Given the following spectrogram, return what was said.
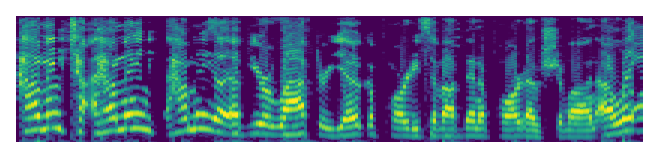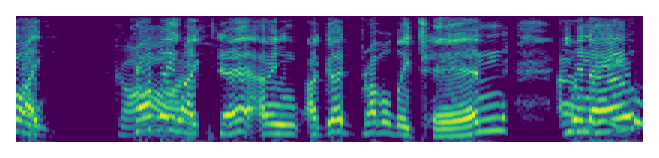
How many how many how many of your laughter yoga parties have I been a part of, Siobhan? I think Oh, like probably like 10. I mean, a good probably 10, At you know?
